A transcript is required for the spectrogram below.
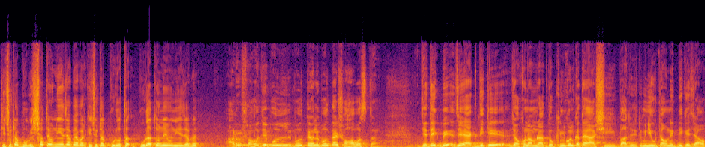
কিছুটা ভবিষ্যতেও নিয়ে যাবে, আবার কিছুটা পুরোতা- পুরাতনেও নিয়ে যাবে। আরও সহজে বল- বলতে হলে বলতে হয় সহাবস্থান। যে দেখবে যে একদিকে যখন আমরা দক্ষিণ কলকাতায় আসি বা যদি তুমি নিউ টাউনের দিকে যাও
